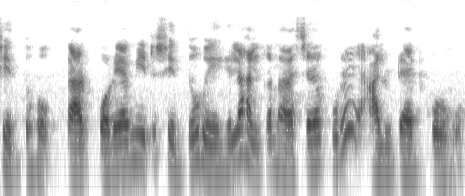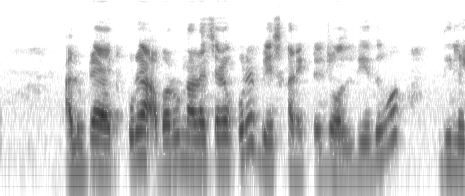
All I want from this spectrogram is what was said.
সেদ্ধ হোক। তারপরে আমি এটা সেদ্ধ হয়ে গেলে হালকা নাড়াচাড়া করে আলুটা অ্যাড করব। আলুটা অ্যাড করে আবারও নাড়াচাড়া করে বেশ খানিকটা জল দিয়ে দেবো। দিলে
